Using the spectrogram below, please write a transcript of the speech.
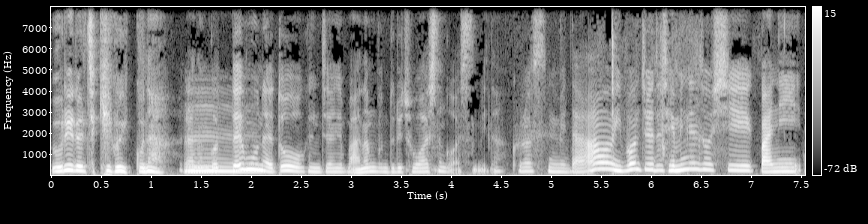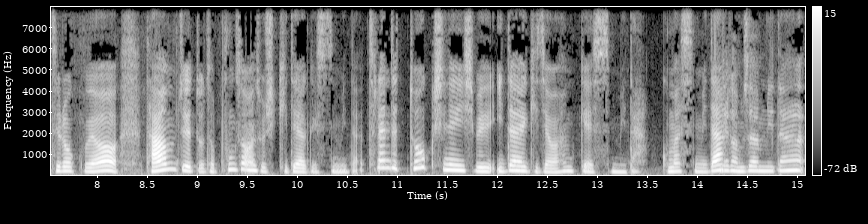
의리를 지키고 있구나라는 음. 것 때문에도 굉장히 많은 분들이 좋아하시는 것 같습니다. 그렇습니다. 아, 이번 주에도 재밌는 소식 많이 들었고요. 다음 주에 또 더 풍성한 소식 기대하겠습니다. 트렌드톡 시내 21 이다혜 기자와 함께했습니다. 고맙습니다. 네, 감사합니다.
